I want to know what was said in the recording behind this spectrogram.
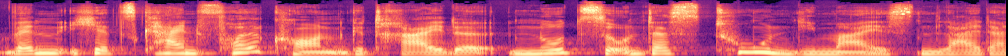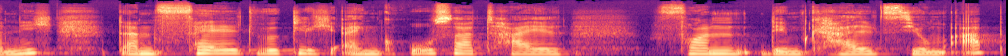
wenn ich jetzt kein Vollkorngetreide nutze, und das tun die meisten leider nicht, dann fällt wirklich ein großer Teil von dem Kalzium ab.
